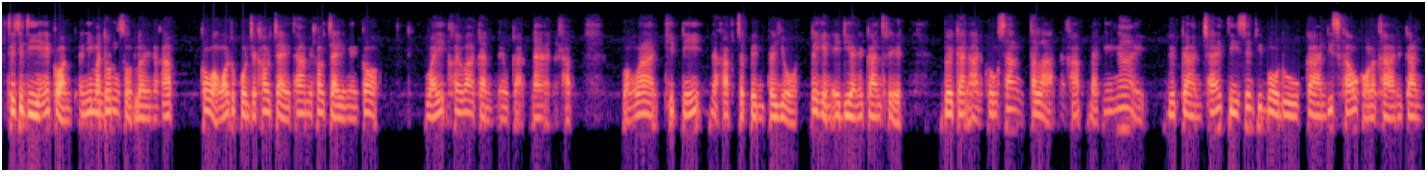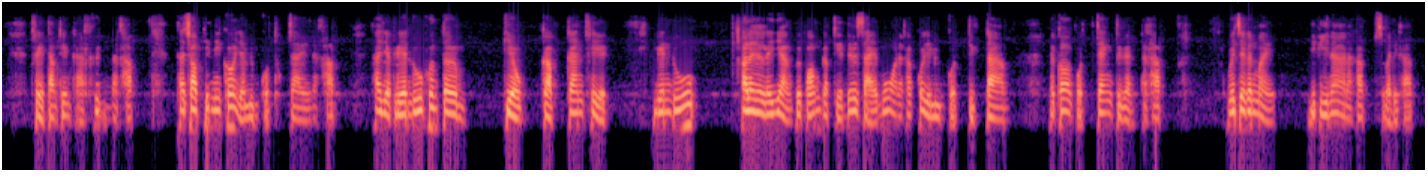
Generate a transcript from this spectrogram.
ทฤษฎีให้ก่อน อันนี้มาด้นสดเลยนะครับ ก็หวังว่าทุกคนจะเข้าใจ ถ้าไม่เข้าใจยังไงก็ไว้ค่อยว่ากันในโอกาสหน้านะครับ หวังว่าคลิปนี้นะครับจะเป็นประโยชน์ได้เห็นไอเดียในการเทรด โดยการอ่านโครงสร้างตลาดนะครับ แบบง่ายๆ โดยการใช้ตีเส้นฟิโบดูการดิสคาวของราคาในการเทรดตามเทรนขาขึ้นนะครับ ถ้าชอบคลิปนี้ก็อย่าลืมกดถูกใจนะครับ ถ้าอยากเรียนรู้เพิ่มเติมเกี่ยวกับการเทรด เรียนรู้อะไรหลายๆอย่างไปพร้อมกับเทรดเดอร์สายมั่วนะครับ ก็อย่าลืมกดติดตาม แล้วก็กดแจ้งเตือนนะครับ ไว้เจอกันใหม่ EP หน้านะครับ สวัสดีครับ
